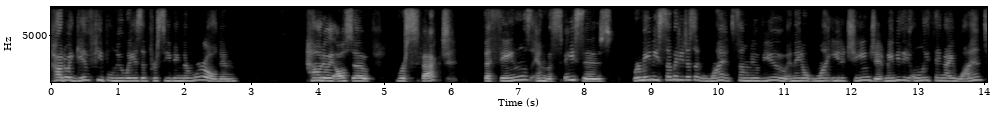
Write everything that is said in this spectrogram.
how do I give people new ways of perceiving their world? And how do I also respect the things and the spaces where maybe somebody doesn't want some new view and they don't want you to change it? Maybe the only thing I want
